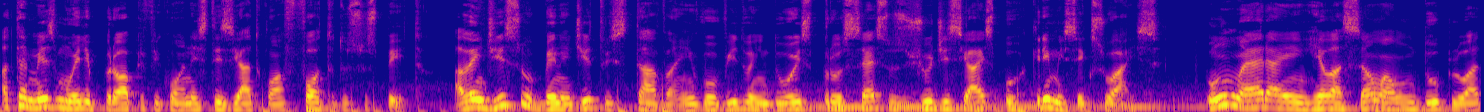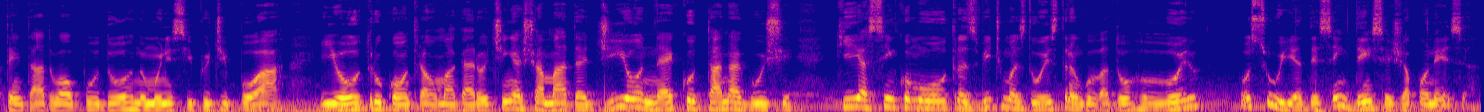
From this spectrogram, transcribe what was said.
Até mesmo ele próprio ficou anestesiado com a foto do suspeito. Além disso, Benedito estava envolvido em dois processos judiciais por crimes sexuais. Um era em relação a um duplo atentado ao pudor no município de Poá e outro contra uma garotinha chamada Dioneko Tanaguchi, que, assim como outras vítimas do estrangulador loiro, possuía descendência japonesa.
